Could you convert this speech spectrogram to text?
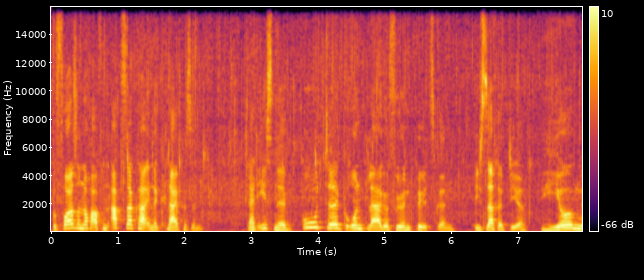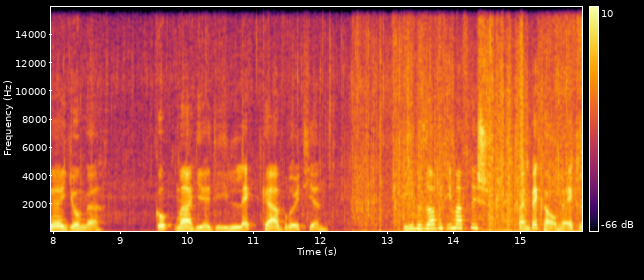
bevor sie noch auf den Absacker in eine Kneipe sind. Das ist eine gute Grundlage für einen Pilzgen. Ich sage dir. Junge, Junge. Guck mal hier die lecker Brötchen. Die besorge ich immer frisch beim Bäcker um die Ecke.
